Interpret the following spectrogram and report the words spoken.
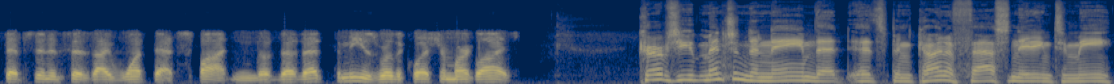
steps in and says, "I want that spot"? And th- that to me is where the question mark lies. Curbs, you mentioned a name that it's been kind of fascinating to me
